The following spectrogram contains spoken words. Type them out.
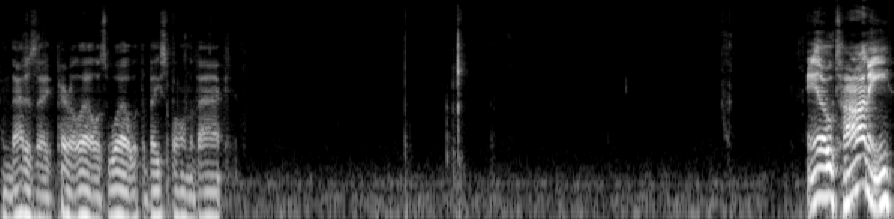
And that is a parallel as well with the baseball in the back. And Ohtani,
